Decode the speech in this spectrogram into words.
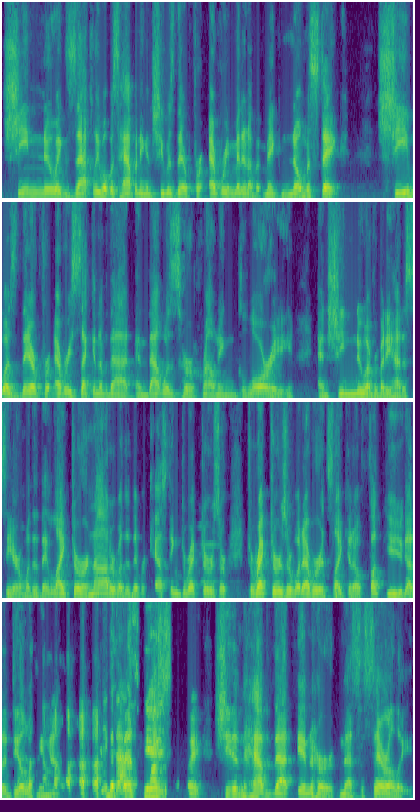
She knew exactly what was happening and she was there for every minute of it. Make no mistake. She was there for every second of that. And that was her crowning glory. And she knew everybody had to see her. And whether they liked her or not, or whether they were casting directors or directors or whatever, it's like, you know, fuck you. You got to deal with me now. In the best possible way. She didn't have that in her necessarily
